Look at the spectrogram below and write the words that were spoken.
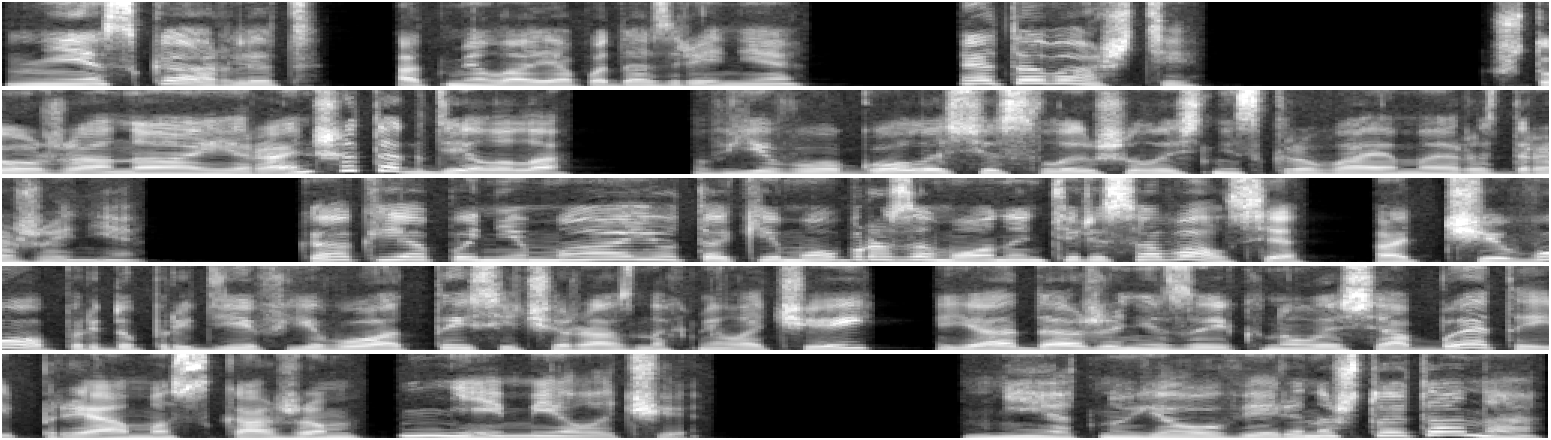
«Не Скарлетт», — отмела я подозрение. «Это Вашти». «Что же, она и раньше так делала?» В его голосе слышалось нескрываемое раздражение. Как я понимаю, таким образом он интересовался, отчего, предупредив его о тысяче разных мелочей, я даже не заикнулась об этой, прямо скажем, не мелочи. «Нет, но я уверена, что это она.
